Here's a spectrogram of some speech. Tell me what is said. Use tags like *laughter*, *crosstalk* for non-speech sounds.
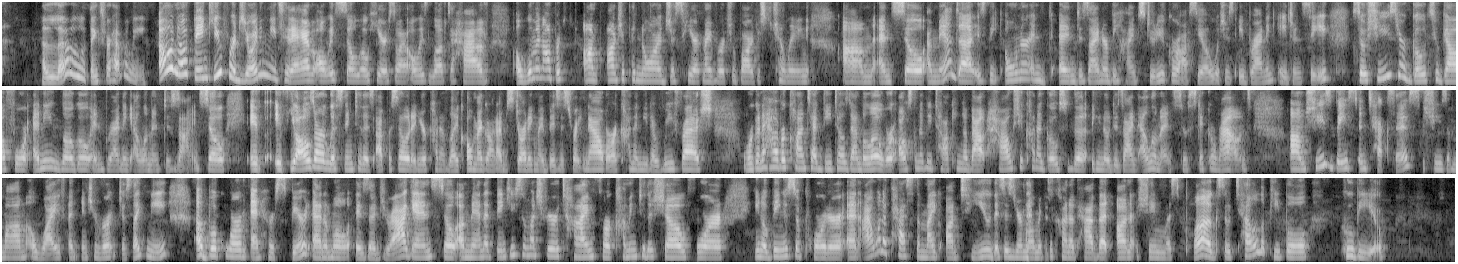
Hello, thanks for having me. Oh, no, thank you for joining me today. I'm always solo here, so I always love to have a woman op- um, entrepreneur just here at my virtual bar, just chilling. Um, and so Amanda is the owner and, and designer behind Studio Gracio, which is a branding agency. So she's your go-to gal for any logo and branding element design. So if if y'all are listening to this episode and you're kind of like, oh my God, I'm starting my business right now, or I kind of need a refresh, we're gonna have her contact details down below. We're also gonna be talking about about how she kind of goes to the you know design elements so stick around. Um, she's based in texas. She's a mom a wife an introvert just like me. A bookworm and her spirit animal is a dragon. So amanda thank you so much for your time for coming to the show for you know being a supporter. And i want to pass the mic on to you. This is your *laughs* moment to kind of have that unshameless plug. So tell the people who be you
